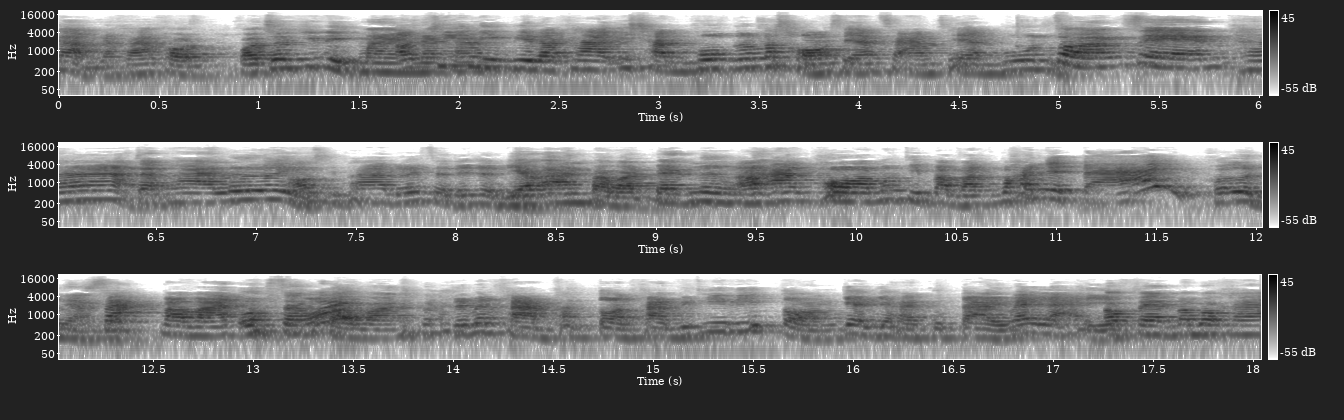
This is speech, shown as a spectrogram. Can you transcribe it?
กรรมนะคะ ขอขอเชิญคลินิกใหม่เอานะที่คะนี่มีราคาอีชันพกนั้นมาสองแสนสามแสนพุ่นสองแสนค่ะจะพาเลยเอาสิพาเลยจะได้จะเดี๋ยวอ่านประวัติแป๊บหนึ่งเอานะอ่านพอเมื่อกี้ประวัติว่าเนี่ยตายเขาเอื่นอย่างสักประวัติโอ้ซักประวัติจะเป็นขามขั้นตอนขามวิธีรีดตอนแกอย่าให้กูตายไว้ไหลเอาแฟบมาบอกคะ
